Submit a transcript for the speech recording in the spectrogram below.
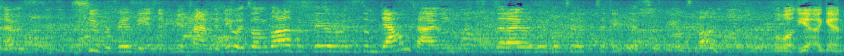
I was super busy and didn't get time to do it, so I'm glad that there was some downtime that I was able to, to do this with you. It's fun. Well, yeah, again,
